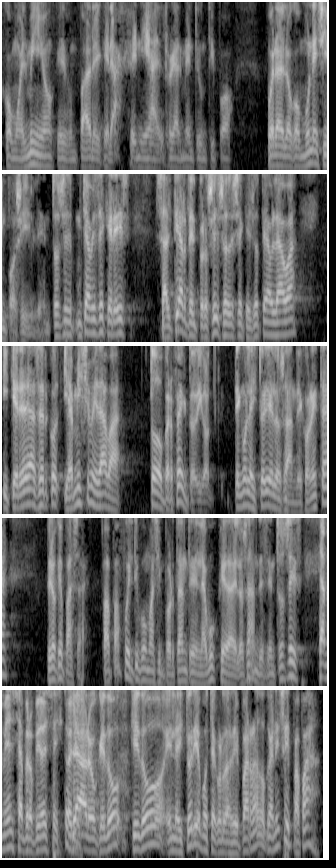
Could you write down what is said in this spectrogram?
como el mío, que es un padre que era genial, realmente un tipo fuera de lo común, es imposible. Entonces, muchas veces querés saltearte el proceso de ese que yo te hablaba y querer hacer cosas. Y a mí se me daba todo perfecto. Digo, tengo la historia de los Andes con esta, pero ¿qué pasa? Papá fue el tipo más importante en la búsqueda de los Andes. Entonces, También se apropió de esa historia. claro, quedó, quedó en la historia, vos te acordás de Parrado, Canesa y papá.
